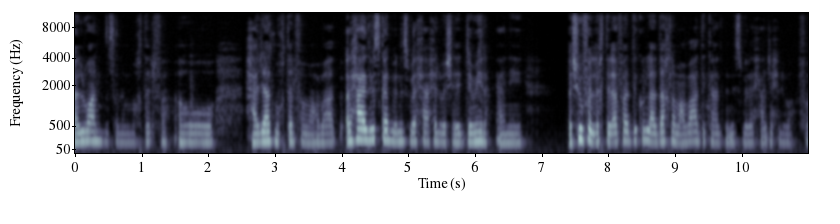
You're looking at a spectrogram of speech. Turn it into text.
ألوان مثلا مختلفة أو حاجات مختلفة مع بعض الحاجة دي بس كانت بالنسبة لي حاجة حلوة شديد جميلة. يعني أشوف الاختلافات دي كلها داخلة مع بعض دي كانت بالنسبة لي حاجة حلوة. ف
